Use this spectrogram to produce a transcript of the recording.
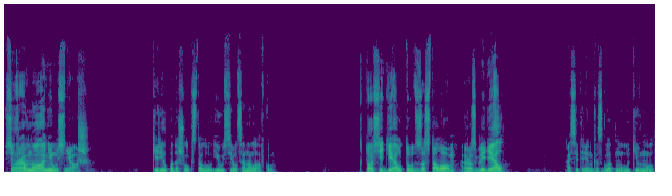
«Все равно не уснешь». Кирилл подошел к столу и уселся на лавку. «Кто сидел тут за столом, разглядел?» Осетренко сглотнул и кивнул.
